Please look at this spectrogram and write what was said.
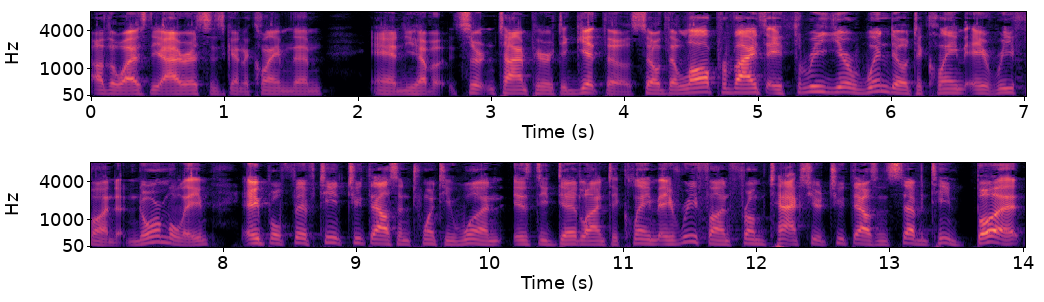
otherwise the IRS is going to claim them and you have a certain time period to get those. So the law provides a three year window to claim a refund. Normally, April 15, 2021 is the deadline to claim a refund from tax year 2017, but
